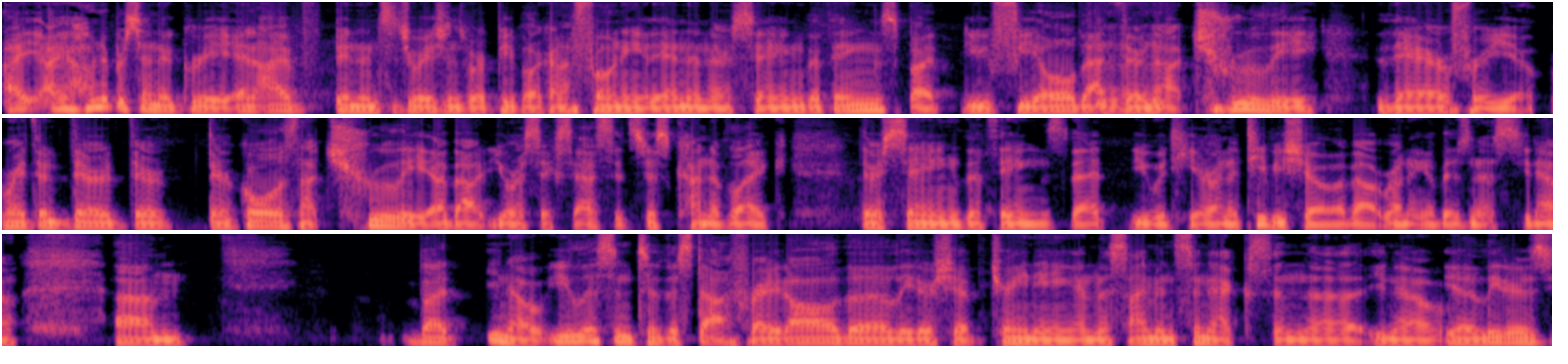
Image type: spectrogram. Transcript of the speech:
I, I 100% agree and i've been in situations where people are kind of phoning it in and they're saying the things but you feel that mm-hmm. they're not truly there for you right they're they're they're their goal is not truly about your success. It's just kind of like they're saying the things that you would hear on a TV show about running a business, you know? Um, but you know, you listen to the stuff, right? All the leadership training and the Simon Sinek's and the you know, you know leaders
